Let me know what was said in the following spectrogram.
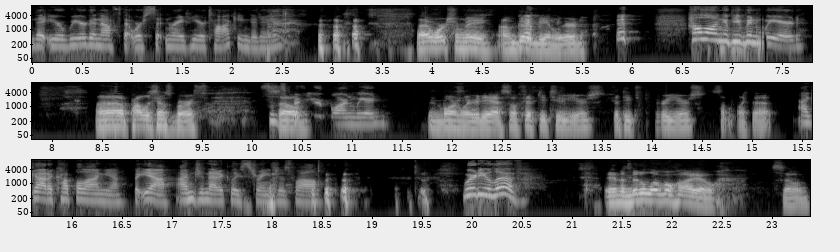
that you're weird enough that we're sitting right here talking today. that works for me. I'm good at being weird. how long have you been weird? Uh, probably since birth. Since so, birth, you were born weird. Born weird, yeah. So 52 years, 53 years, something like that. I got a couple on you, but yeah, I'm genetically strange as well. Where do you live? In the middle of Ohio. So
